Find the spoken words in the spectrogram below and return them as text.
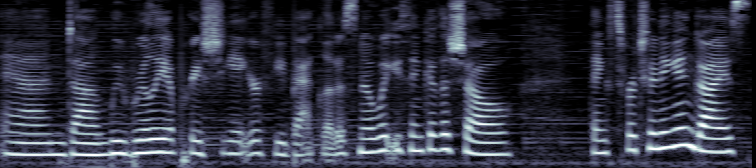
And um, we really appreciate your feedback. Let us know what you think of the show. Thanks for tuning in, guys.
